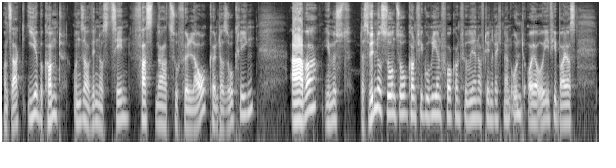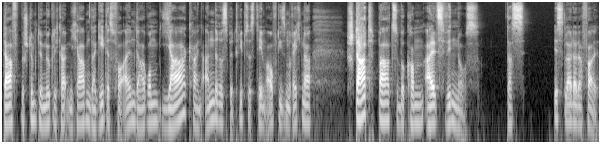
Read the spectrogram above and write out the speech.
und sagt, ihr bekommt unser Windows 10 fast nahezu für lau, könnt ihr so kriegen, aber ihr müsst das Windows so und so konfigurieren, vorkonfigurieren auf den Rechnern und euer UEFI BIOS darf bestimmte Möglichkeiten nicht haben. Da geht es vor allem darum, ja, kein anderes Betriebssystem auf diesem Rechner startbar zu bekommen als Windows. Das ist leider der Fall.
